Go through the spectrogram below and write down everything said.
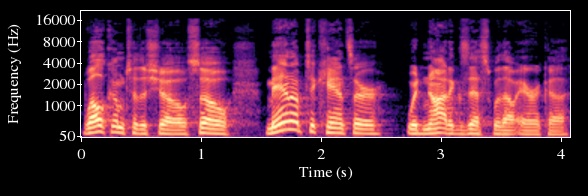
welcome to the show. So, Man Up to Cancer would not exist without Erica.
